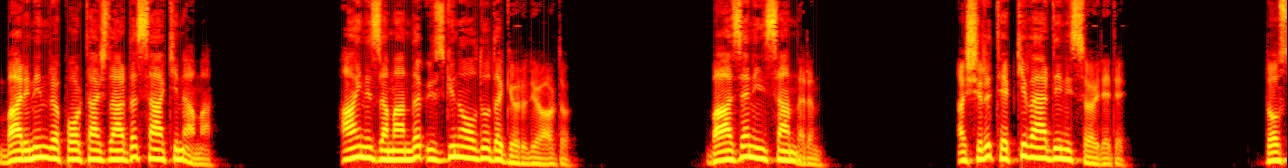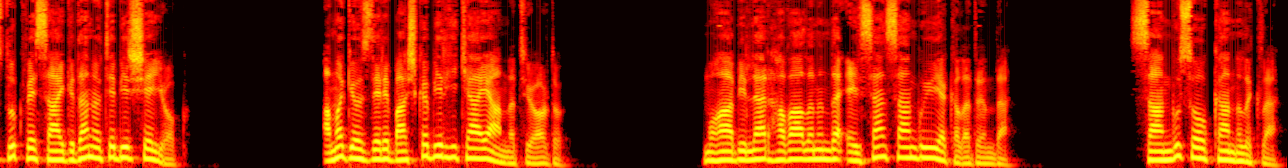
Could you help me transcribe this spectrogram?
Bari'nin röportajlarda sakin ama aynı zamanda üzgün olduğu da görülüyordu. Bazen insanların aşırı tepki verdiğini söyledi. Dostluk ve saygıdan öte bir şey yok. Ama gözleri başka bir hikaye anlatıyordu. Muhabirler havaalanında Elsen Sangu'yu yakaladığında. Sangu soğukkanlılıkla.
